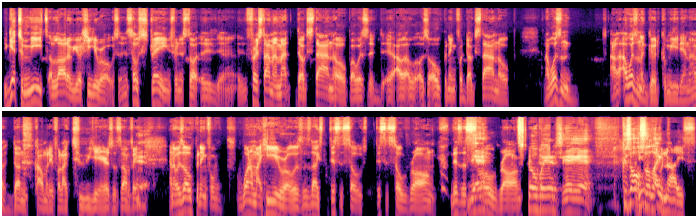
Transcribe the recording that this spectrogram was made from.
you get to meet a lot of your heroes. And it's so strange when you start uh, first time i met doug stanhope i was uh, i was opening for doug stanhope. And i wasn't I, I, wasn't a good comedian. I've done comedy for like two years or something, yeah. and I was opening for one of my heroes. It's like this is so this is so wrong. This is yeah. so wrong. so weird. Yeah, yeah. Because also like so nice.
